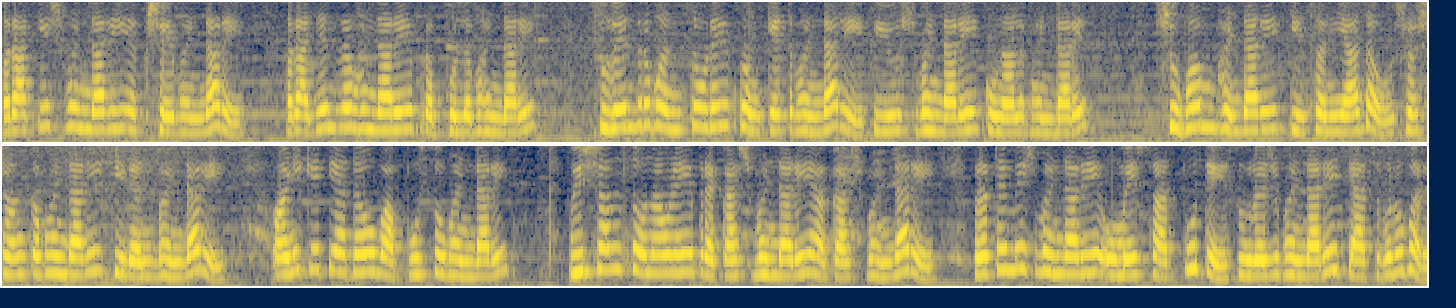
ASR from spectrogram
राकेश भंडारे अक्षय भंडारे राजेंद्र भंडारे प्रफुल्ल भंडारे सुरेंद्र बनसोडे संकेत भंडारे पियुष भंडारे कुणाल भंडारे शुभम भंडारे किसन यादव शशांक भंडारे किरण भंडारे अनिकेत यादव बापूसो भंडारे विशाल सोनावळे प्रकाश भंडारे आकाश भंडारे प्रथमेश भंडारे उमेश सातपुते सूरज भंडारे त्याचबरोबर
